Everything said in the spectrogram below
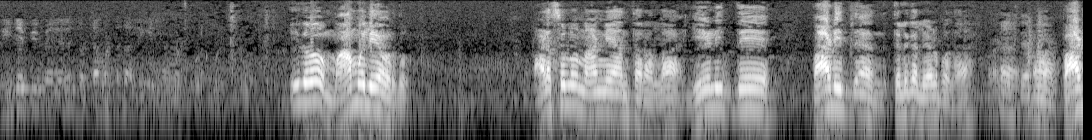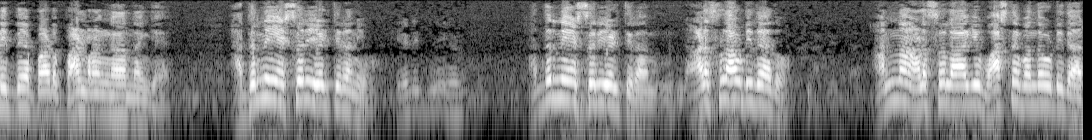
ಬಿಜೆಪಿ ಮೇಲೆ ದೊಡ್ಡ ಮಟ್ಟದ ಅಲಿಗೇಷನ್ ಇದು ಮಾಮೂಲಿ ಅವ್ರದ್ದು ಅಳಸಲು ನಾಣ್ಯ ಅಂತಾರಲ್ಲ ಹೇಳಿದ್ದೆ ಪಾಡಿದ್ದೆ ತೆಲುಗಲ್ಲಿ ಹೇಳ್ಬೋದಾ? ಪಾಡಿದ್ದೆ ಪಾಡು ಪಾಂಡ್ರಂಗ ಅಂದಂಗೆ. ಅದನ್ನೇ ಎಷ್ಟು ಸರಿ ಹೇಳ್ತೀರಾ ನೀವು? ಅದನ್ನೇ ಎಷ್ಟು ಸರಿ ಹೇಳ್ತೀರಾ? ಅಳಸಲಾಗ್ಬಿಟ್ಟಿದೆ ಅದು. ಅನ್ನ ಅಳಸಲಾಗಿ ವಾಸನೆ ಬಂದ್ಬಿಟ್ಟಿದೆ ಆ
